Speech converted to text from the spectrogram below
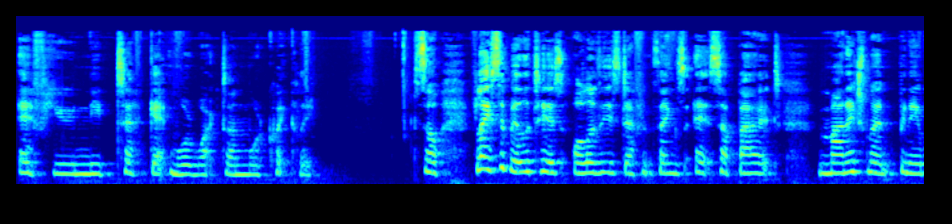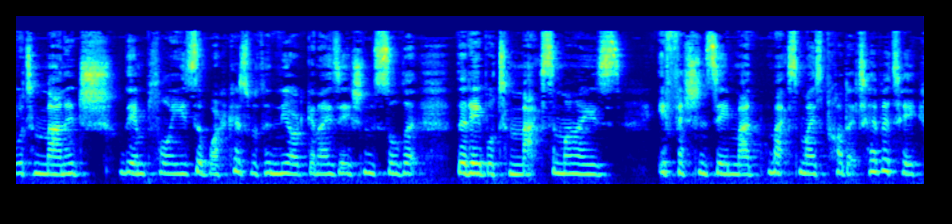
if you need to get more work done more quickly. So flexibility is all of these different things. It's about management being able to manage the employees, the workers within the organisation so that they're able to maximise efficiency, maximize productivity.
